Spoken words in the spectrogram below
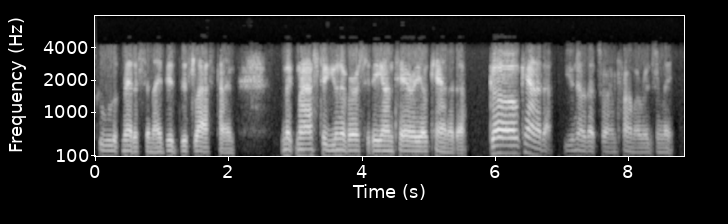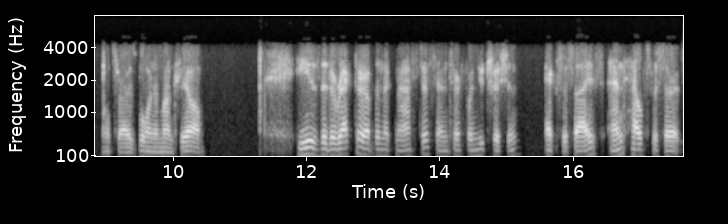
School of Medicine. I did this last time. McMaster University, Ontario, Canada. Go Canada! You know that's where I'm from originally. That's where I was born in Montreal. He is the director of the McMaster Center for Nutrition exercise, and health research,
